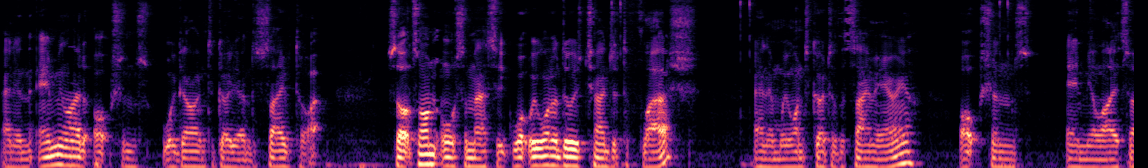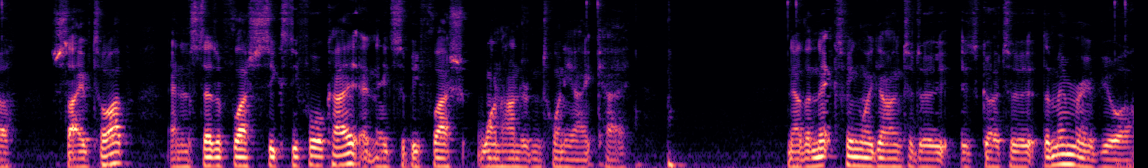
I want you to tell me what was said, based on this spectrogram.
and in the emulator options we're going to go down to save type so it's on automatic. What we want to do is change it to flash and then we want to go to the same area, options, emulator, save type and instead of flash 64k it needs to be flash 128k. Now the next thing we're going to do is go to the memory viewer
